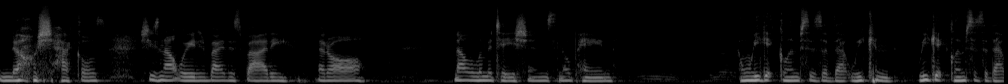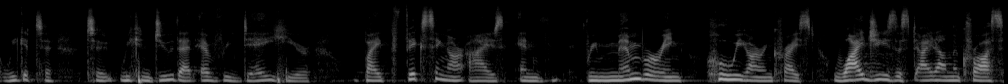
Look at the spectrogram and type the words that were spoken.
no shackles. She's not weighted by this body at all. No limitations, no pain. And we get glimpses of that. We can we get glimpses of that. We get to, to we can do that every day here by fixing our eyes and remembering who we are in Christ, why Jesus died on the cross,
